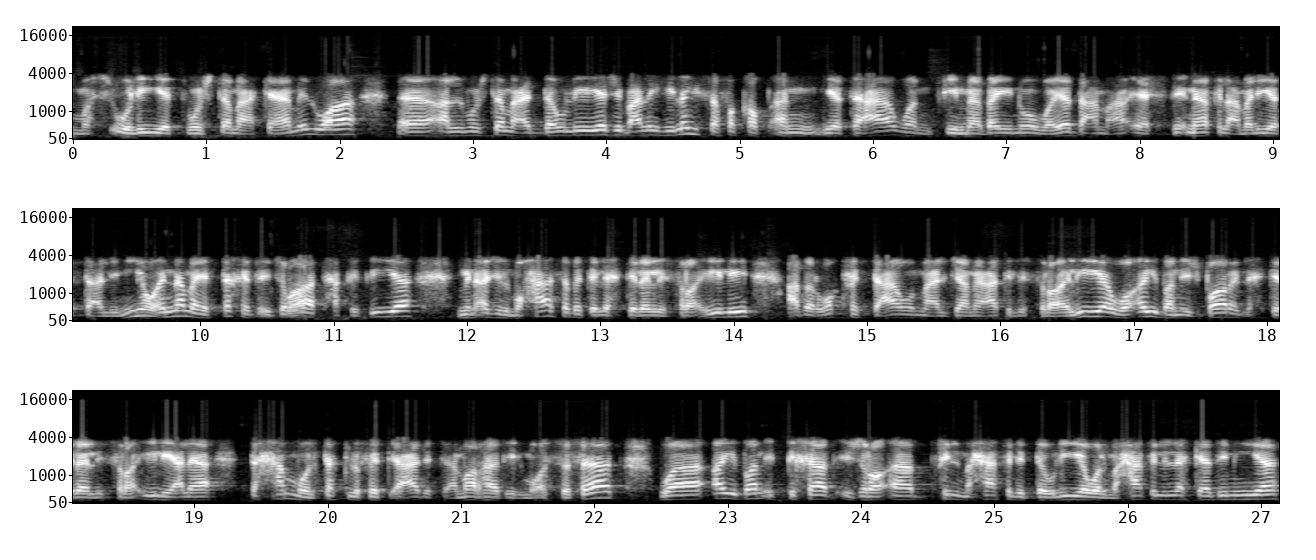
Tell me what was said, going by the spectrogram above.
مسؤولية مجتمع كامل والمجتمع الدولي يجب عليه ليس فقط أن يتعاون فيما بينه ويدعم استئناف العملية التعليمية وإنما يتخذ إجراءات حقيقية من أجل محاسبة الاحتلال الإسرائيلي عبر وقف التعاون مع الجامعات الإسرائيلية وأيضا إجبار الاحتلال الإسرائيلي على تحمل تكلفة إعادة إعمار هذه المؤسسات وأيضا اتخاذ في المحافل الدولية والمحافل الأكاديمية.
